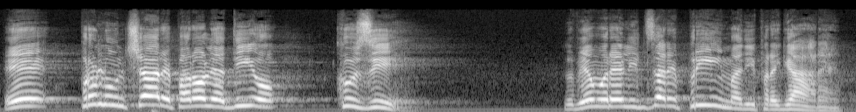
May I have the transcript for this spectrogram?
e pronunciare parole a Dio così. Dobbiamo realizzare prima di pregare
